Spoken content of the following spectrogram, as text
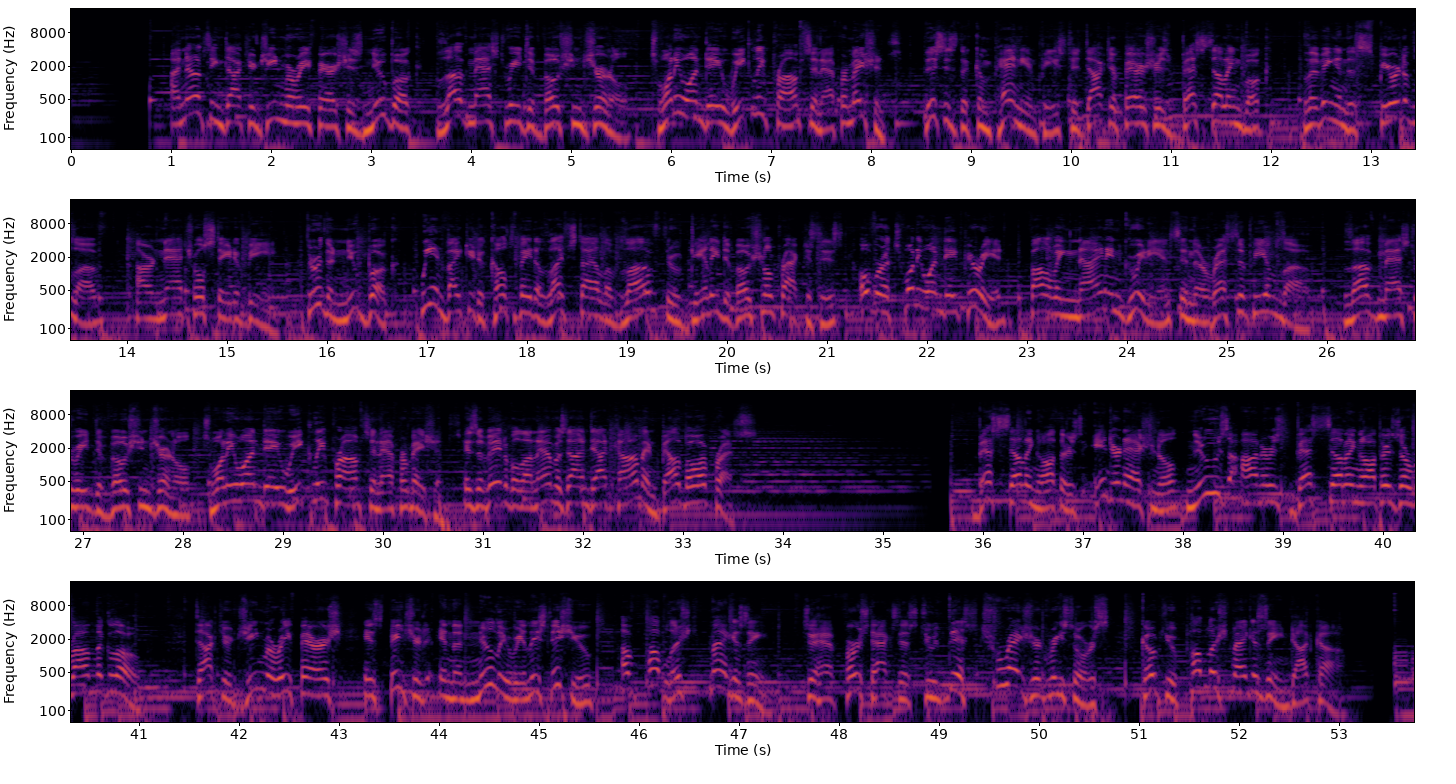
Announcing Dr. Jean Marie Farish's new book, Love Mastery Devotion Journal 21 day weekly prompts and affirmations. This is the companion piece to Dr. Farish's best selling book, Living in the Spirit of Love Our Natural State of Being. Through the new book, we invite you to cultivate a lifestyle of love through daily devotional practices over a 21 day period, following nine ingredients in the recipe of love. Love Mastery Devotion Journal 21 day weekly prompts and affirmations is available on Amazon.com and Balboa Press. Best selling authors international news honors best selling authors around the globe. Dr. Jean Marie Farish is featured in the newly released issue of Published Magazine. To have first access to this treasured resource, go to publishedmagazine.com.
